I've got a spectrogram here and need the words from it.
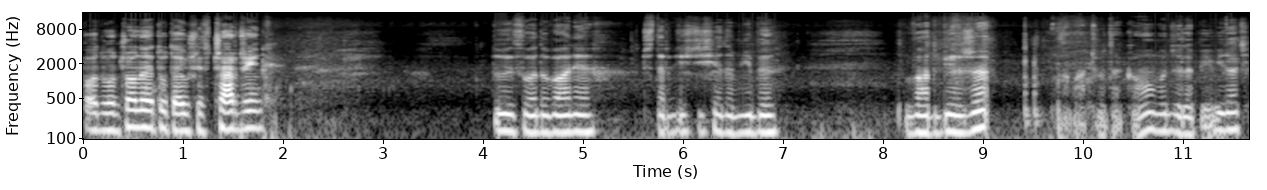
Podłączone, tutaj już jest charging. Tu jest ładowanie 47 niby wat bierze. Zobaczmy taką, będzie lepiej widać.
